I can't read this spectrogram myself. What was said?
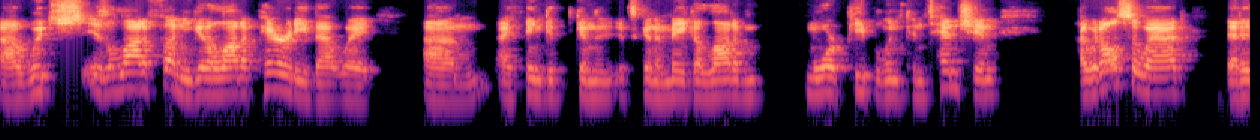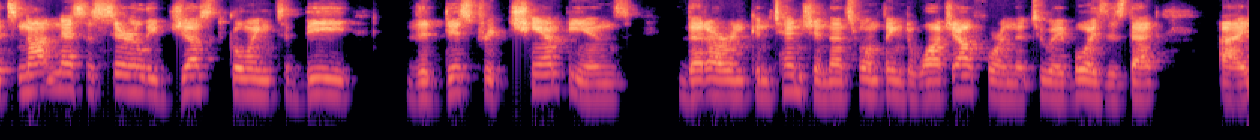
uh, which is a lot of fun. You get a lot of parity that way. Um, I think it's gonna it's gonna make a lot of more people in contention. I would also add that it's not necessarily just going to be the district champions that are in contention. That's one thing to watch out for in the 2A boys is that uh,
